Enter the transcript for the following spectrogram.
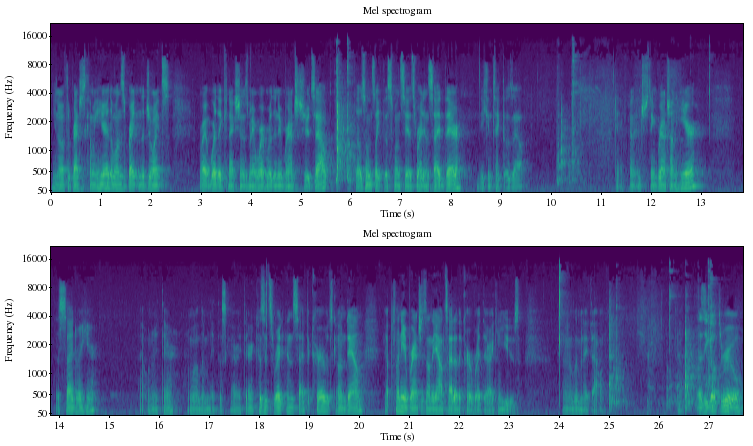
you know, if the branch is coming here, the ones right in the joints, right where the connection is made, where, where the new branch shoots out, those ones, like this one, say it's right inside there, you can take those out. Okay, got an interesting branch on here, this side right here, that one right there. And we'll eliminate this guy right there because it's right inside the curve, it's going down. Got plenty of branches on the outside of the curve right there I can use. I'm gonna eliminate that one as you go through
